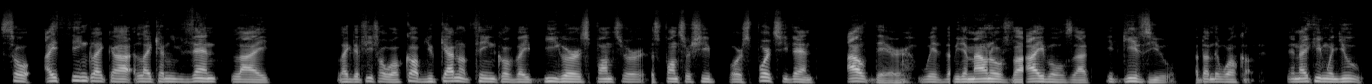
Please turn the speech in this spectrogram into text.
so I think like a, like an event like like the FIFA World Cup, you cannot think of a bigger sponsor sponsorship or sports event out there with, with the amount of uh, eyeballs that it gives you than the World Cup. And I think when you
